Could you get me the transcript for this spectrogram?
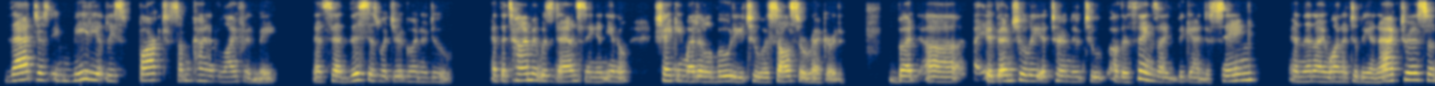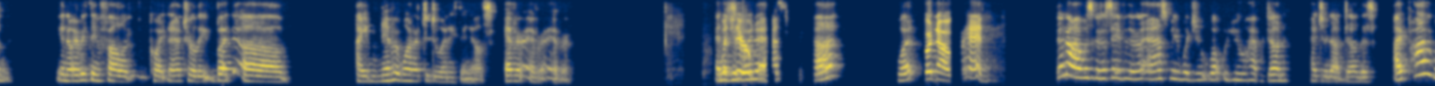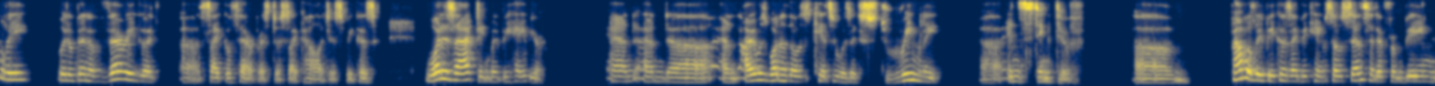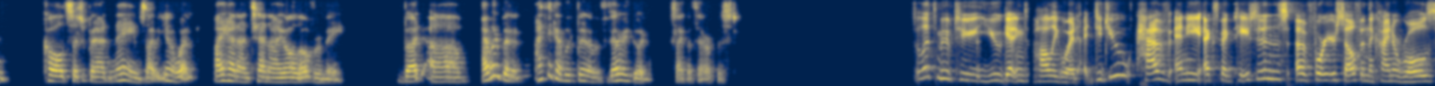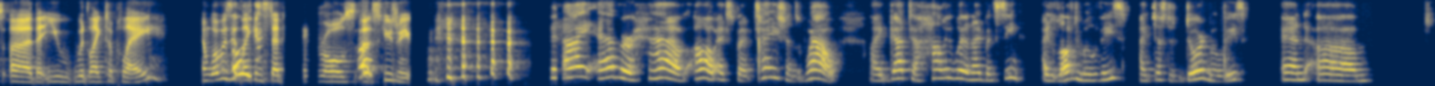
That just immediately sparked some kind of life in me that said, This is what you're going to do. At the time, it was dancing and, you know, shaking my little booty to a salsa record. But uh, eventually, it turned into other things. I began to sing, and then I wanted to be an actress, and, you know, everything followed quite naturally. But uh, I never wanted to do anything else, ever, ever, ever. And was if you're there, going to ask, huh? What? Oh, no, go ahead. No, no, I was going to say, if you're going to ask me, would you, what would you have done had you not done this? I probably would have been a very good uh, psychotherapist or psychologist because what is acting but behavior? And and uh, and I was one of those kids who was extremely uh, instinctive, um, probably because I became so sensitive from being called such bad names. I, you know what, I had antennae all over me. But uh, I would have been, I think I would have been a very good psychotherapist. So let's move to you getting to Hollywood. Did you have any expectations uh, for yourself in the kind of roles uh, that you would like to play? And what was it oh, like yeah. instead roles? Uh, Oh. excuse me. Did I ever have, oh, expectations? Wow. I got to Hollywood and I'd been seeing, I loved movies. I just adored movies. And um,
